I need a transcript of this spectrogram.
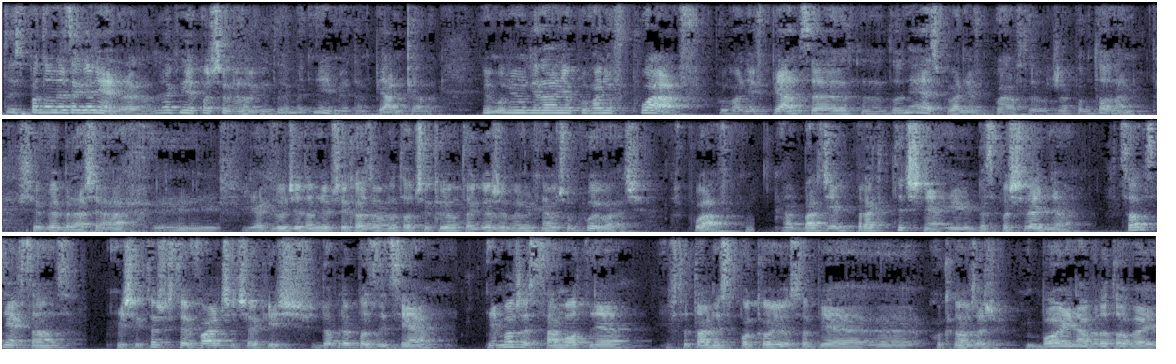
to jest podobne zagadnienie. Tak? Jak nie potrzebne nogi, to obetnijmy tam piankę. My mówimy generalnie o pływaniu w pław. Pływanie w piance no to nie jest pływanie w pław, to można pontonem się wybrać. A jak ludzie do mnie przychodzą, no to oczekują tego, żebym ich nauczył pływać w pław. A bardziej praktycznie i bezpośrednio. Chcąc, nie chcąc, jeśli ktoś chce walczyć o jakieś dobre pozycje, nie możesz samotnie i w totalnym spokoju sobie e, okrążać boi nawrotowej.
